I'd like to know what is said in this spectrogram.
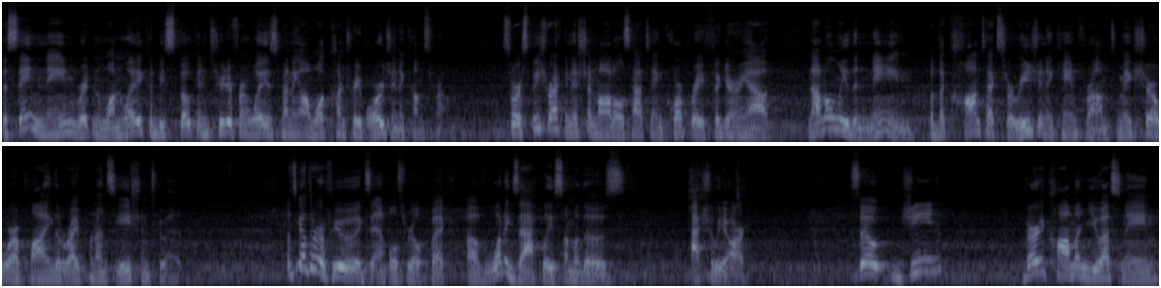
The same name written one way could be spoken two different ways depending on what country of origin it comes from. So our speech recognition models had to incorporate figuring out not only the name, but the context or region it came from to make sure we're applying the right pronunciation to it. Let's go through a few examples real quick of what exactly some of those actually are. So gene, very common US name,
